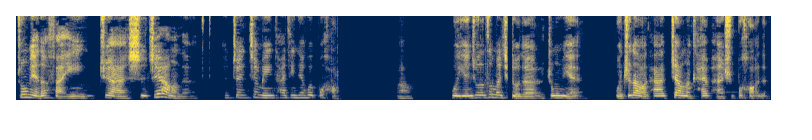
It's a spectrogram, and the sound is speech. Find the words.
中缅的反应居然是这样的，证证明它今天会不好啊！我研究了这么久的中缅，我知道它这样的开盘是不好的。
